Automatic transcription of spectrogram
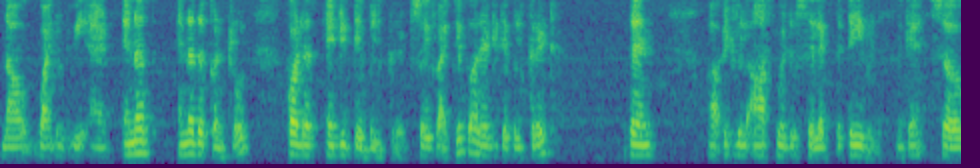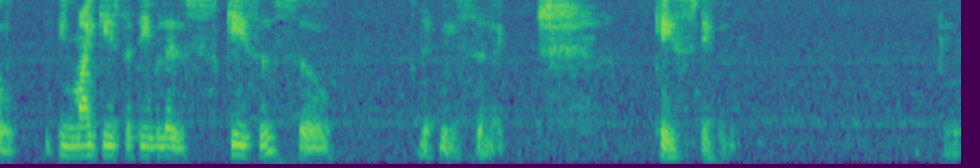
Now why don't we add another another control called as editable grid. So if I click on editable grid, then uh, it will ask me to select the table. Okay, so in my case the table is cases. So let me select case table. Okay.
